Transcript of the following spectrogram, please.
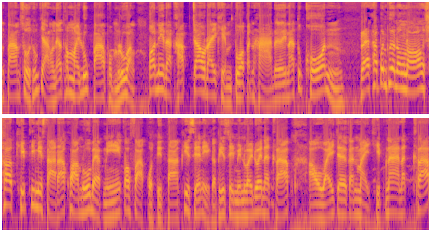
ำตามสูตรทุกอย่างแล้วทำไมลูกปลาผมร่วงก็นี่แหละครับเจ้าลายเข็มตัวปัญหาเลยนะทุกคน และถ้าเพื่อนๆน้องๆ ชอบคลิปที่มีสาระความรู้แบบนี้ก็ฝากกดติดตามพี่เซียนเอกกับพี่เซียนมินไว้ด้วยนะครับ เอาไว้เจอกันใหม่คลิปหน้านะครับ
